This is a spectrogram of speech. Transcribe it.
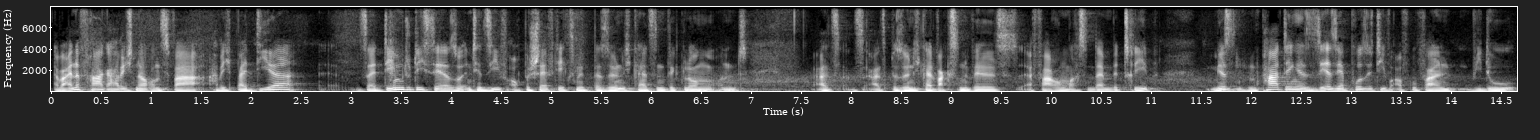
Aber eine Frage habe ich noch, und zwar habe ich bei dir, seitdem du dich sehr so intensiv auch beschäftigst mit Persönlichkeitsentwicklung und als, als, als Persönlichkeit wachsen willst, Erfahrungen machst in deinem Betrieb. Mir sind ein paar Dinge sehr, sehr positiv aufgefallen, wie du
